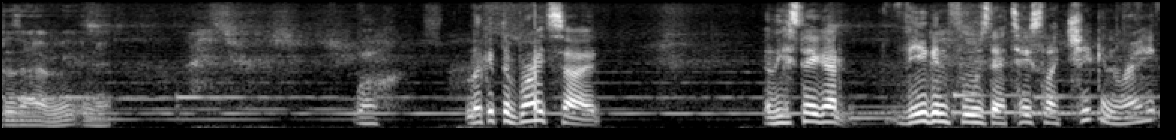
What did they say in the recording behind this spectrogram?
doesn't have meat in it. Well, look at the bright side. At least they got vegan foods that taste like chicken, right?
